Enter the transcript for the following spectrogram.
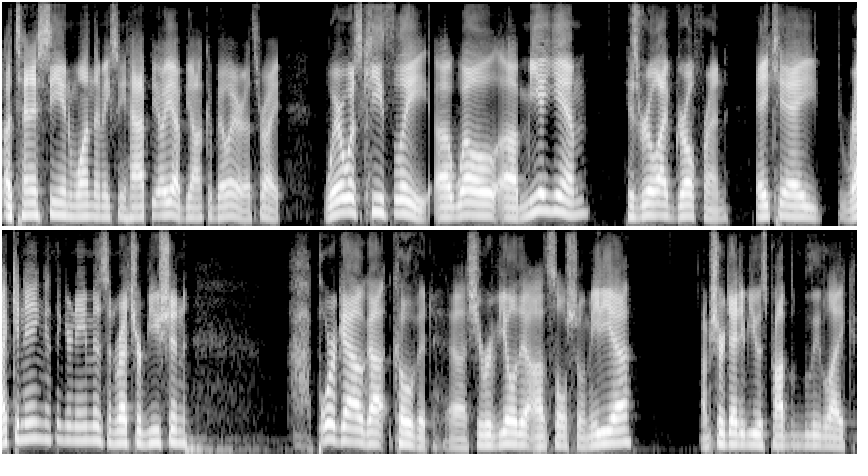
A Tennessean one that makes me happy. Oh yeah, Bianca Belair. That's right. Where was Keith Lee? Uh, well, uh, Mia Yim, his real life girlfriend, aka Reckoning, I think her name is, and Retribution. Poor gal got COVID. Uh, she revealed it on social media. I'm sure Daddy was probably like,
